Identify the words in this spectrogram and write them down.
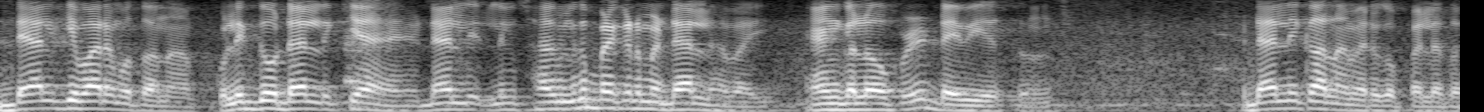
डेल के बारे में बताना आपको। लिख दो डेल क्या है? डेल ब्रैकेट में डेल है भाई। एंगल ऑफ़ डेविएशंस डेल निकालना मेरे को पहले तो।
